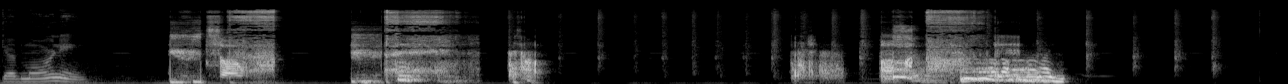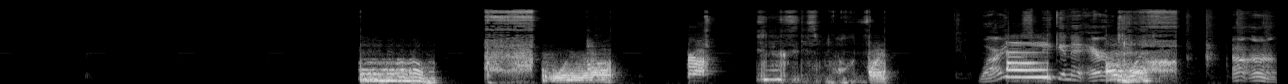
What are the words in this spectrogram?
Good morning. So. Why are you speaking in Arabic? Oh, uh-uh.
